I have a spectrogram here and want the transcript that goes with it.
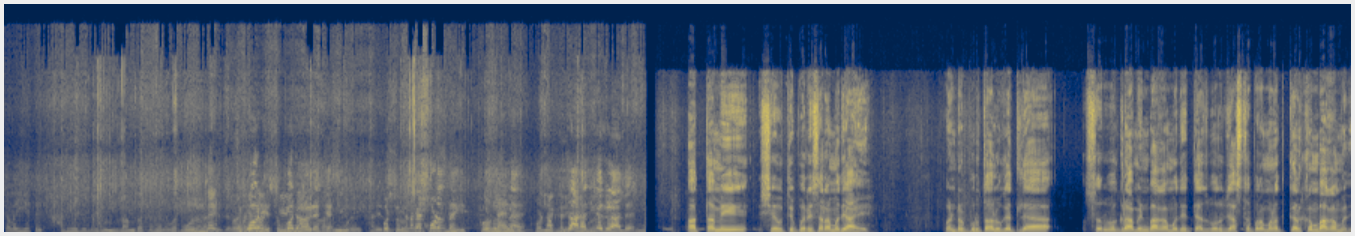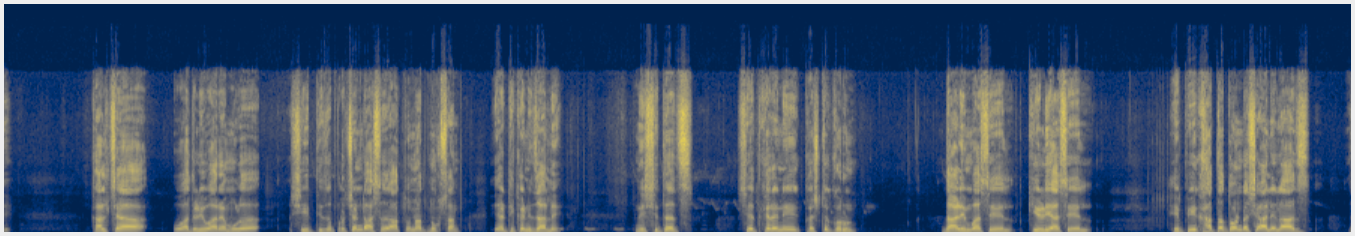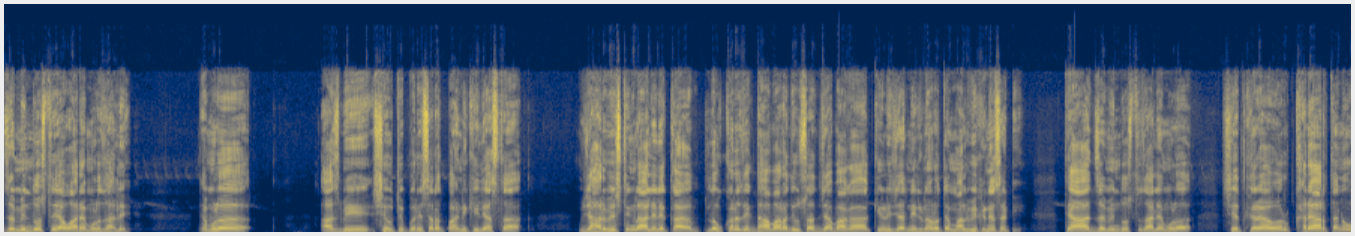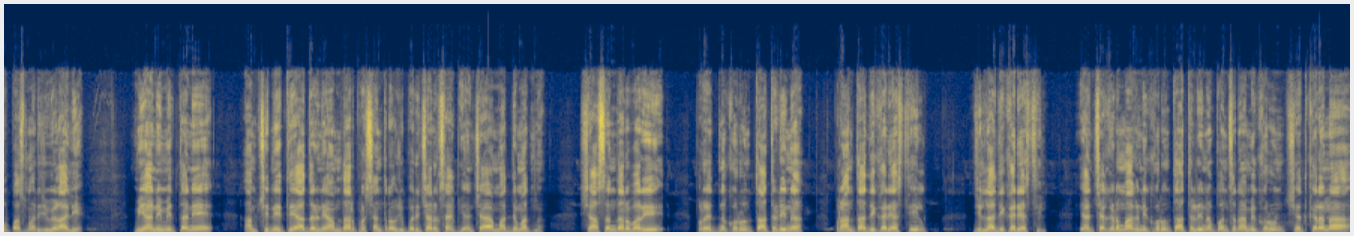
त्याला येते खाली येते नाही लांब जात नाही ना, सुपवणी सुपवणी खोडच नाही खोड नाही ना झाडाची वेगळं आलं आत्ता मी शेवते परिसरामध्ये आहे. पंढरपूर तालुक्यातल्या सर्व ग्रामीण भागामध्ये त्याचबरोबर जास्त प्रमाणात करकम भागामध्ये. कालच्या वादळी वाऱ्यामुळं शेतीचं प्रचंड असं अतोनात नुकसान या ठिकाणी झालं आहे निश्चितच शेतकऱ्यांनी कष्ट करून डाळिंब असेल केळी असेल हे पीक हातातोंडाशी आलेलं आज जमीनदोस्त या वाऱ्यामुळं झालं आहे त्यामुळं आज मी शेवते परिसरात पाहणी केली असता म्हणजे हार्वेस्टिंगला आलेले का लवकरच एक दहा बारा दिवसात ज्या बागा केळीच्या निघणार होत्या माल विकण्यासाठी त्या आज जमीनदोस्त झाल्यामुळं शेतकऱ्यावर खऱ्या अर्थानं उपासमारीची वेळ आली आहे. मी या निमित्ताने आमचे नेते आदरणीय आमदार प्रशांतरावजी परिचारक साहेब यांच्या माध्यमातून शासन दरबारी प्रयत्न करून तातडीनं प्रांताधिकारी असतील जिल्हाधिकारी असतील यांच्याकडं मागणी करून तातडीनं पंचनामे करून शेतकऱ्यांना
